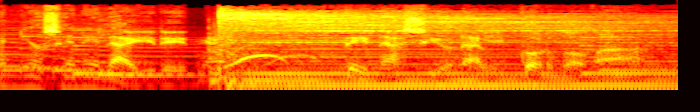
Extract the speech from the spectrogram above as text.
años en el aire de Nacional Córdoba.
